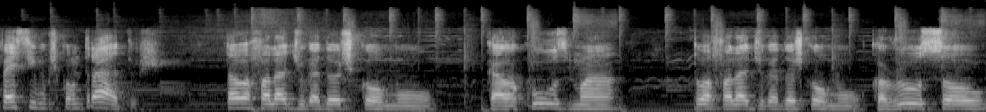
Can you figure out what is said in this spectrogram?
péssimos contratos. Estava a falar de jogadores como Kyle Kuzma, estou a falar de jogadores como Caruso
